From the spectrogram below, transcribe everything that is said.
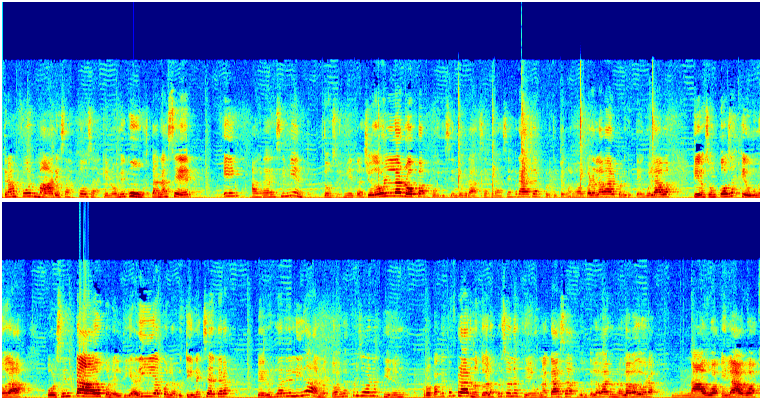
transformar esas cosas que no me gustan hacer en agradecimiento. Entonces, mientras yo doblo la ropa, voy diciendo gracias, gracias, gracias, porque tengo el jabón para lavar, porque tengo el agua, que son cosas que uno da por sentado, con el día a día, con la rutina, etcétera, pero es la realidad, no todas las personas tienen ropa que comprar, no todas las personas tienen una casa donde lavar, una lavadora, un agua, el agua,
